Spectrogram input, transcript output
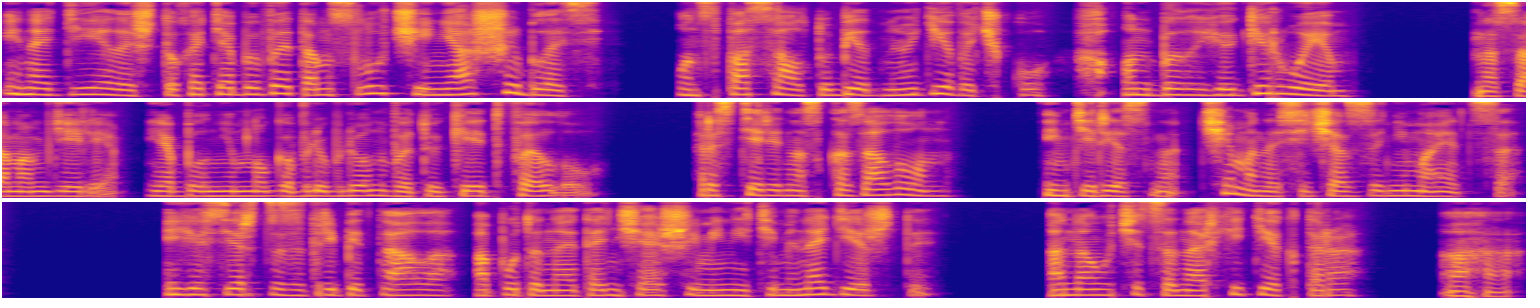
и надеялась, что хотя бы в этом случае не ошиблась. Он спасал ту бедную девочку. Он был ее героем. На самом деле, я был немного влюблен в эту Кейт Фэллоу. Растерянно сказал он. Интересно, чем она сейчас занимается? Ее сердце затрепетало, опутанное тончайшими нитями надежды. Она учится на архитектора. Ага,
